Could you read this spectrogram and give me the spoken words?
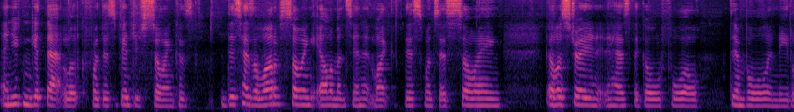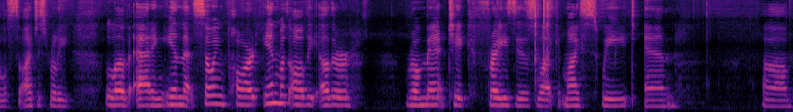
And you can get that look for this vintage sewing because this has a lot of sewing elements in it, like this one says sewing illustrated. It has the gold foil thimble and needles. So I just really love adding in that sewing part in with all the other romantic phrases like my sweet and um,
